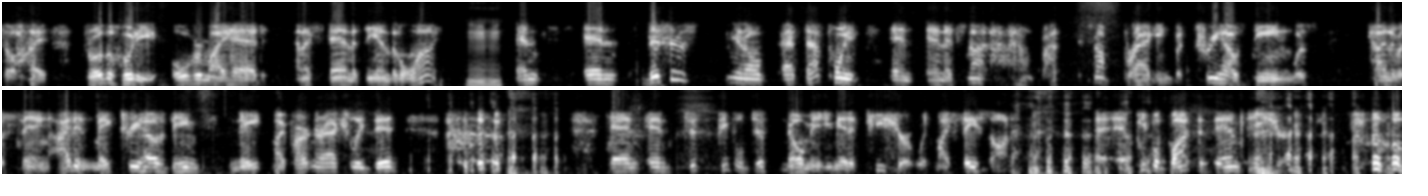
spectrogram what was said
so I throw the hoodie over my head, and I stand at the end of the line Mm-hmm. and this is you know at that point and and it's not i don't I- it's not bragging but treehouse dean was kind of a thing. I didn't make treehouse dean. Nate my partner actually did. And and just people just know me. He made a t-shirt with my face on it. And, and people bought the damn t-shirt. So,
